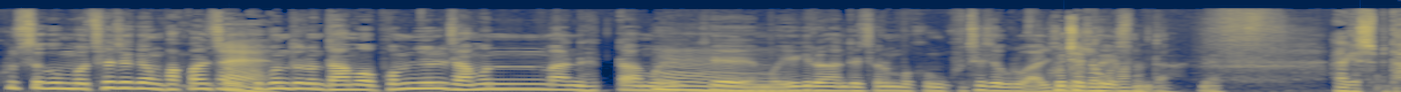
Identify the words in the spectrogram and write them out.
글쎄 그 뭐 최재경 박관철 네. 그분들은 다 뭐 법률 자문만 했다 뭐 이렇게 음. 뭐 얘기를 하는데 저는 뭐 그건 구체적으로 알지 구체적으로는. 못하겠습니다. 네. 알겠습니다.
